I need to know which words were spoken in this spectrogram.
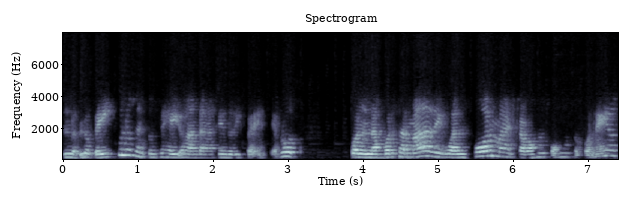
los vehículos, entonces ellos andan haciendo diferentes rutas. Con la Fuerza Armada, de igual forma, el trabajo en conjunto con ellos,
